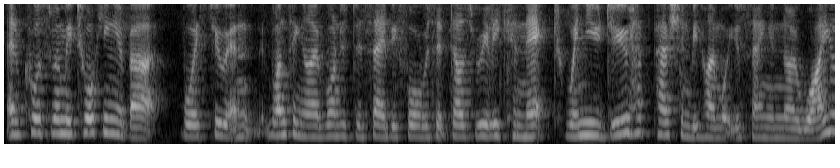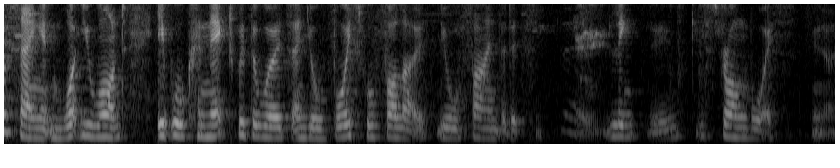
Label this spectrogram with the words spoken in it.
And of course, when we're talking about voice too, and one thing I wanted to say before was it does really connect when you do have passion behind what you're saying and know why you're saying it and what you want, it will connect with the words and your voice will follow. You'll find that it's uh, linked, uh, strong voice, you know.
